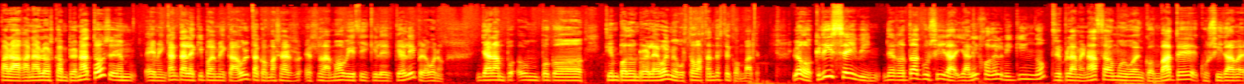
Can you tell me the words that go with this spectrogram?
para ganar los campeonatos. Eh, eh, me encanta el equipo de MK Ultra con más Slamovic y Killer Kelly, pero bueno, ya era un, po- un poco tiempo de un relevo y me gustó bastante este combate. Luego, Chris Sabin derrotó a Kushida y al hijo del vikingo. Triple amenaza, muy buen combate. Kushida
